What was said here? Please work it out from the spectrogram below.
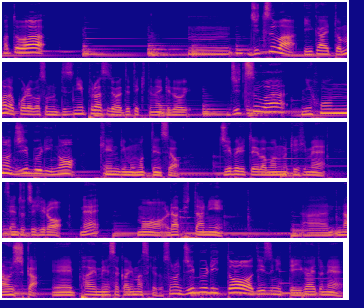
あとは、実は意外とまだこれはそのディズニープラスでは出てきてないけど実は日本のジブリの権利も持ってるんですよジブリといえばもののけ姫千と千尋ねもうラピュタにナウシカ、いっぱい名作ありますけどそのジブリとディズニーって意外とね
